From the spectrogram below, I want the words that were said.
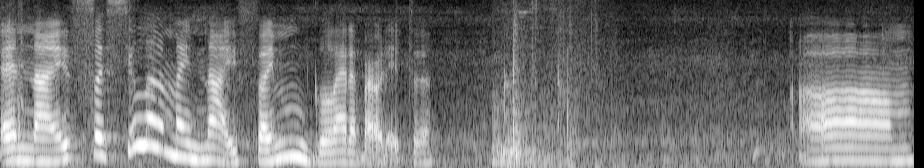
and nice. I still have my knife. I'm glad about it. Um,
